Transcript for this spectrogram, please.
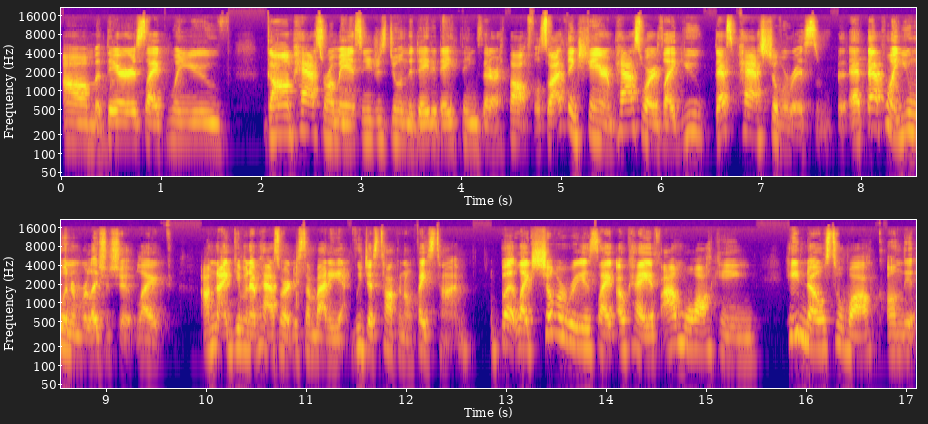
Um, there's like when you gone past romance and you're just doing the day-to-day things that are thoughtful. So I think sharing passwords, like you, that's past chivalrous. At that point, you win a relationship. Like I'm not giving a password to somebody. We just talking on FaceTime. But like chivalry is like, okay, if I'm walking, he knows to walk on the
